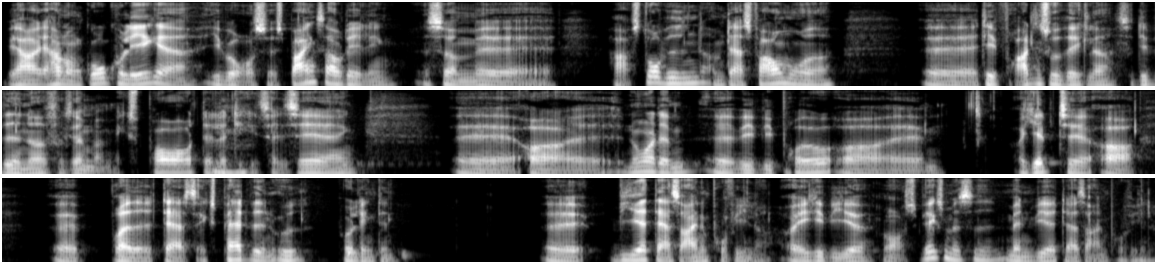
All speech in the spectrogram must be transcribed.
vi har, jeg har nogle gode kollegaer i vores sparringsafdeling, som øh, har stor viden om deres fagområder. Øh, det er forretningsudviklere, så de ved noget for eksempel om eksport eller digitalisering. Øh, og øh, nogle af dem øh, vil vi prøve at, øh, at hjælpe til at øh, brede deres ekspertviden ud på LinkedIn øh, via deres egne profiler, og ikke via vores virksomhedsside, men via deres egne profiler.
